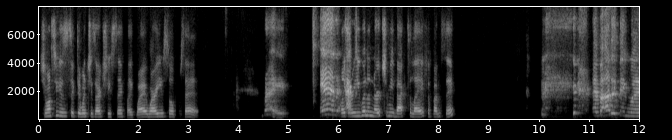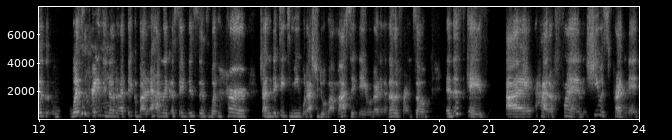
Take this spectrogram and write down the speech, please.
she wants to use a sick day when she's actually sick. Like, why? Why are you so upset? Right. And like, actually, are you going to nurture me back to life if I'm sick? and the other thing was what's crazy now that I think about it, I had like a same instance with her trying to dictate to me what I should do about my sick day regarding another friend. So in this case, I had a friend, she was pregnant.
